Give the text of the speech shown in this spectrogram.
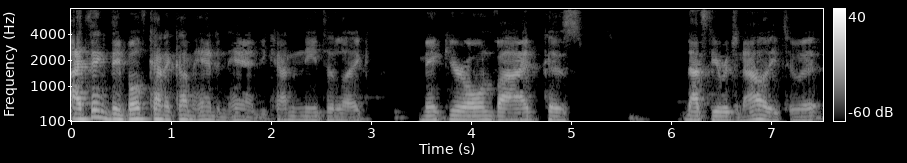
I think they both kind of come hand in hand. You kind of need to like make your own vibe because that's the originality to it,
